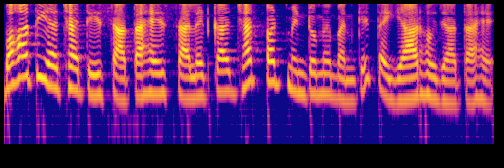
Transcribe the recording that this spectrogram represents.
बहुत ही अच्छा टेस्ट आता है। इस सैलड का झटपट मिनटों में बन के तैयार हो जाता है।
